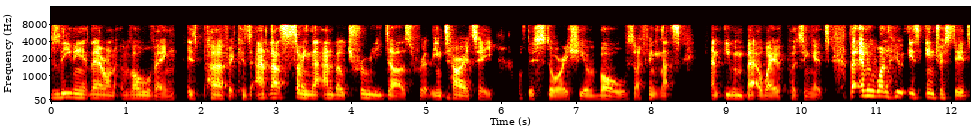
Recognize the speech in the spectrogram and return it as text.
leaving it there on evolving is perfect because that's something that Annabelle truly does throughout the entirety of this story. She evolves. I think that's an even better way of putting it. For everyone who is interested,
